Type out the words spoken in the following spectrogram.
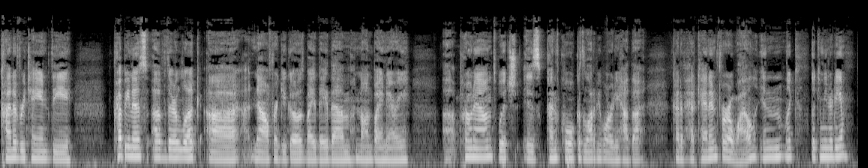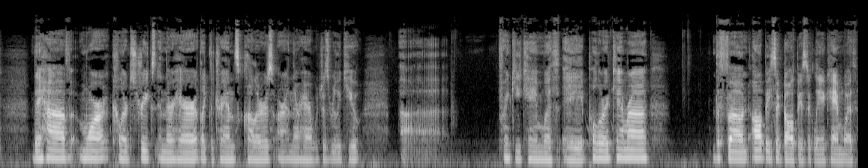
kind of retained the preppiness of their look. Uh, now Frankie goes by they, them, non-binary uh, pronouns, which is kind of cool because a lot of people already had that kind of headcanon for a while in like the community. They have more colored streaks in their hair, like the trans colors are in their hair, which is really cute. Uh, Frankie came with a Polaroid camera, the phone, all basic dolls basically came with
